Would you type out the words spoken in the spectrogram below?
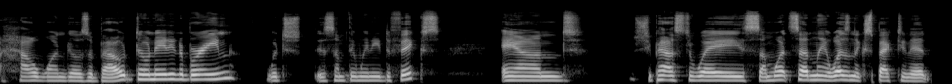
how one goes about donating a brain, which is something we need to fix. And she passed away somewhat suddenly. I wasn't expecting it.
